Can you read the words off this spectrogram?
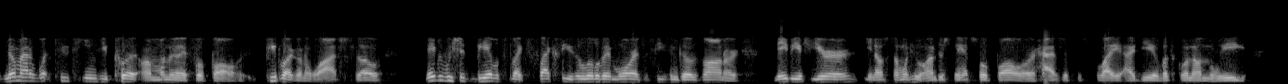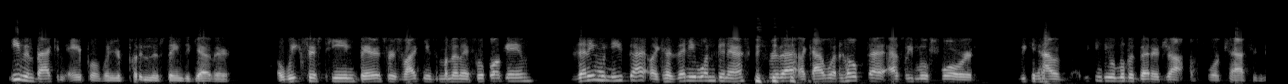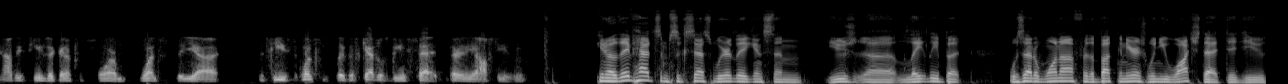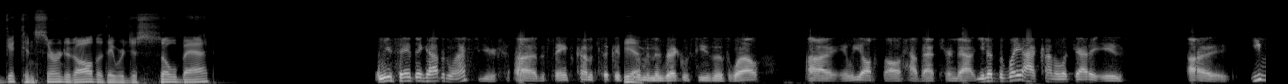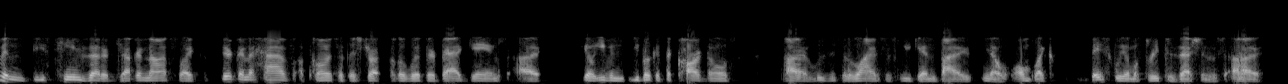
no matter what two teams you put on Monday Night Football, people are going to watch. So maybe we should be able to like flex these a little bit more as the season goes on, or maybe if you're, you know, someone who understands football or has just a slight idea of what's going on in the league, even back in April when you're putting this thing together, a Week 15 Bears versus Vikings Monday Night Football game. Does anyone need that? Like, has anyone been asking for that? like, I would hope that as we move forward, we can have we can do a little bit better job of forecasting how these teams are going to perform once the uh, the season once the, schedule's being set during the off season. You know, they've had some success weirdly against them usually uh, lately, but was that a one-off for the Buccaneers? When you watched that, did you get concerned at all that they were just so bad? I mean, same thing happened last year. Uh, the Saints kind of took it to them in the regular season as well, uh, and we all saw how that turned out. You know, the way I kind of look at it is, uh, even these teams that are juggernauts, like they're going to have opponents that they struggle with, their bad games. Uh, you know, even you look at the Cardinals uh, losing to the Lions this weekend by you know like basically almost three possessions. Uh,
